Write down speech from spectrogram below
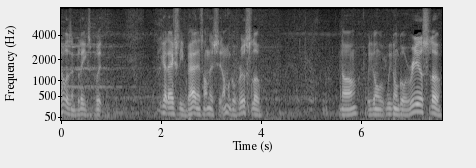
wasn't Blake's, but we gotta actually balance on this shit. I'm gonna go real slow. No, we gonna we gonna go real slow.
